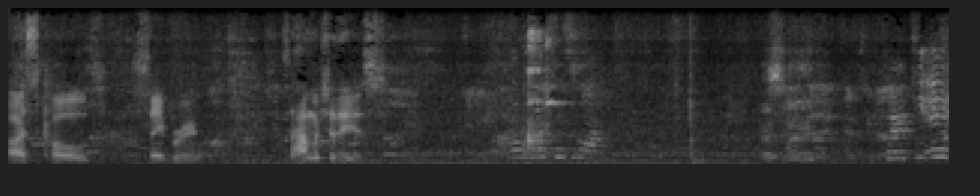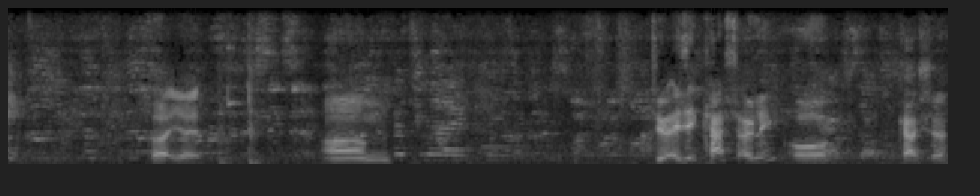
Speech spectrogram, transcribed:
Ice cold. SeyBrew. So how much are these? How much is one? 38. 38. Um, do you, is it cash only or cash? Yeah.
